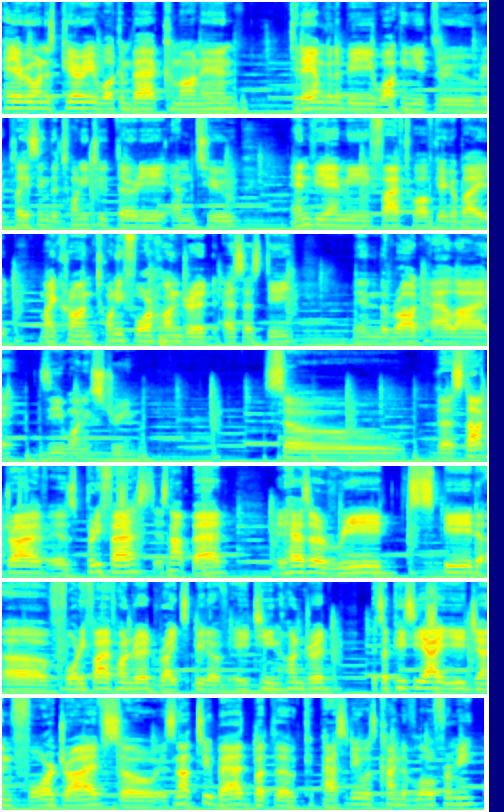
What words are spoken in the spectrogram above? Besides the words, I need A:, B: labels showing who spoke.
A: Hey everyone, it's Puri. Welcome back. Come on in. Today I'm going to be walking you through replacing the 2230 M2 NVMe 512GB Micron 2400 SSD in the ROG Ally Z1 Extreme. So the stock drive is pretty fast. It's not bad. It has a read speed of 4500, write speed of 1800 it's a PCIe Gen 4 drive, so it's not too bad, but the capacity was kind of low for me,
